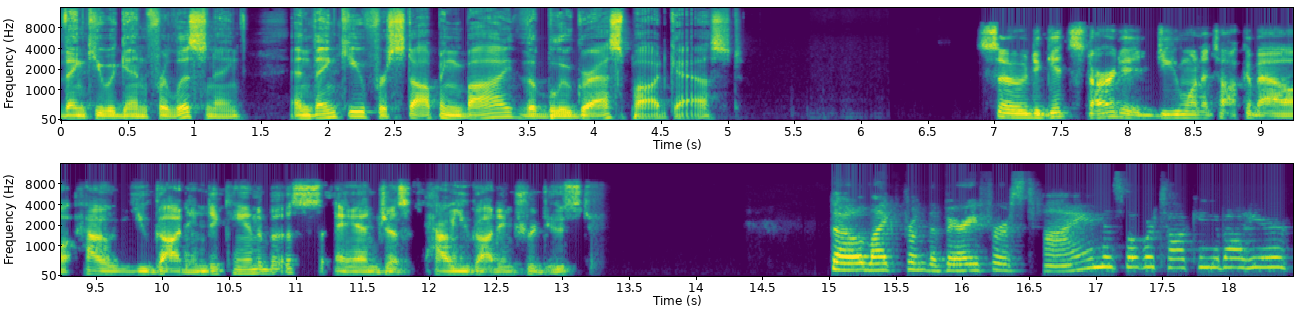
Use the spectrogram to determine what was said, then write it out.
Thank you again for listening, and thank you for stopping by the Bluegrass Podcast. So, to get started, do you want to talk about how you got into cannabis and just how you got introduced so, like from the very first time is what we're talking about here?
